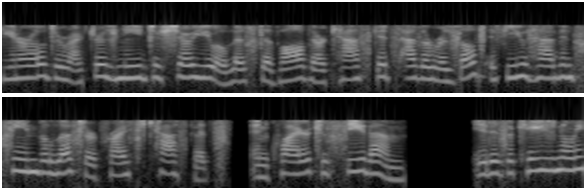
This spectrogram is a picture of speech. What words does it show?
funeral directors need to show you a list of all their caskets as a result if you haven't seen the lesser priced caskets, inquire to see them. It is occasionally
